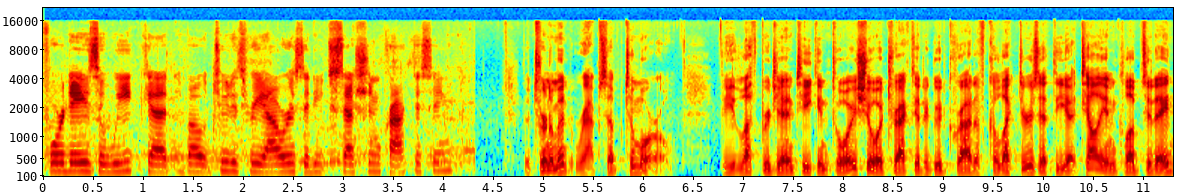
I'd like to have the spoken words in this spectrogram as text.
four days a week at about two to three hours at each session practicing. The tournament wraps up tomorrow. The Lethbridge Antique and Toy Show attracted a good crowd of collectors at the Italian Club today,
